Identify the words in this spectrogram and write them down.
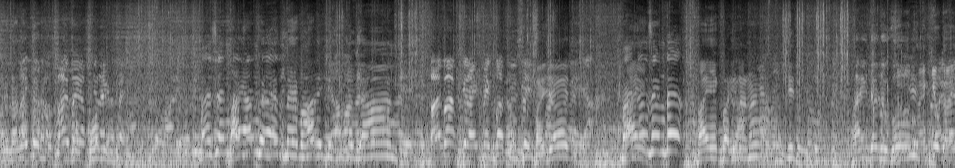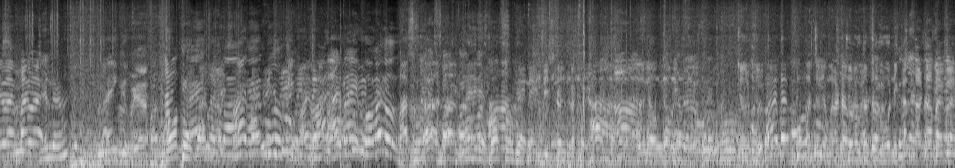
भाई भाई आपके राइट में भाई किसी को जान भाई भाई आपके राइट में एक बार फिर से भाई जज भाई सेंटर भाई एक बार। भाई इधर देखो thank you guys thank you okay भाई भाई भाई भाई भाई बस बस बस हो गया डिस्टेंस रखो यार हो गया हो गया चलो चलो चलो चलो उधर चलो वो निकल टाटा बाय बाय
